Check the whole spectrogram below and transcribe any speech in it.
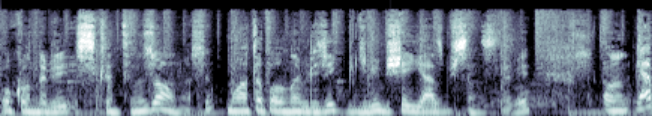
o konuda bir sıkıntınız olmasın. Muhatap olunabilecek gibi bir şey yazmışsınız tabii. Onun, ya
